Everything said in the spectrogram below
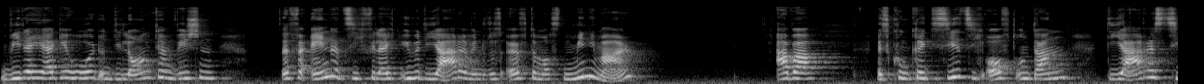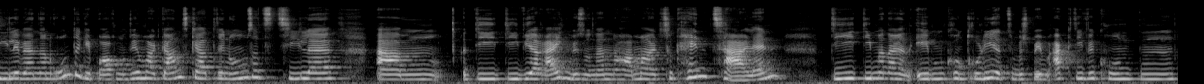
wieder hergeholt und die Long-Term Vision verändert sich vielleicht über die Jahre, wenn du das öfter machst, minimal. Aber es konkretisiert sich oft und dann die Jahresziele werden dann runtergebrochen und wir haben halt ganz klar drin Umsatzziele, ähm, die, die wir erreichen müssen. Und dann haben wir halt so Kennzahlen, die, die man dann eben kontrolliert, zum Beispiel aktive Kunden,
